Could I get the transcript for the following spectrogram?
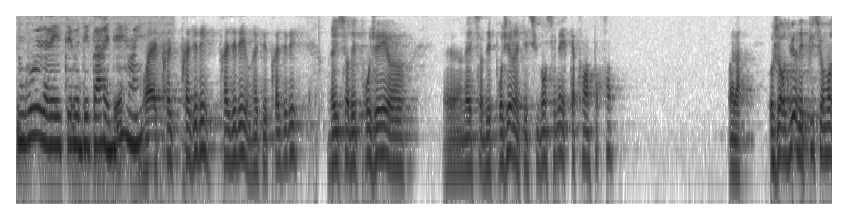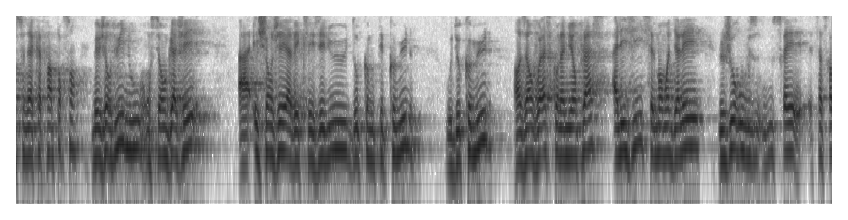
Donc vous, vous avez été au départ aidé, oui. Ouais, très très aidé, très aidé. On a été très aidé. On a eu sur des projets, euh, euh, on a eu sur des projets, on a été subventionné à 80%. Voilà. Aujourd'hui, on n'est plus subventionné à 80%, mais aujourd'hui, nous, on s'est engagé à échanger avec les élus d'autres comités de communes ou de communes en disant voilà ce qu'on a mis en place, allez-y, c'est le moment d'y aller. Le jour où vous, serez, ça sera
